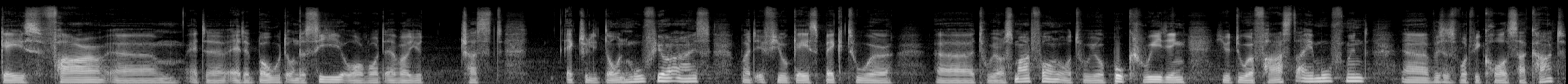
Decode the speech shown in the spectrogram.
gaze far um, at a at a boat on the sea or whatever, you just actually don't move your eyes. But if you gaze back to a uh, to your smartphone or to your book reading, you do a fast eye movement. Uh, this is what we call saccade,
